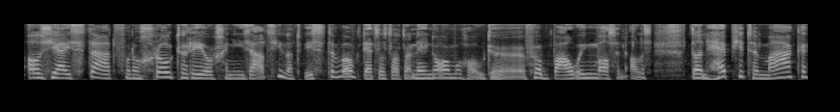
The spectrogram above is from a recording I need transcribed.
als jij staat voor een grote reorganisatie, dat wisten we ook, net als dat een enorme grote verbouwing was en alles, dan heb je te maken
